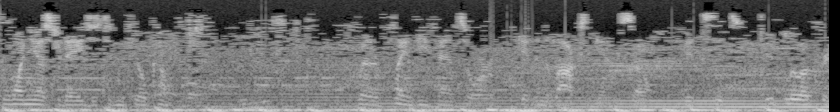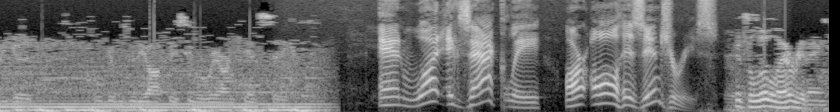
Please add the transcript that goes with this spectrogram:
the one yesterday, he just didn't feel comfortable whether playing defense or getting in the box again. So it's, it's it blew up pretty good. We'll give him through the off day, see where we are in Kansas City. And what exactly are all his injuries? It's a little everything.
